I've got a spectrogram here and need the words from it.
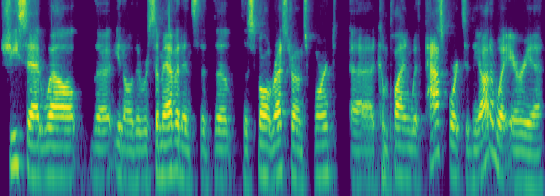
she said, well, the you know there was some evidence that the the small restaurants weren't uh, complying with passports in the Ottawa area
